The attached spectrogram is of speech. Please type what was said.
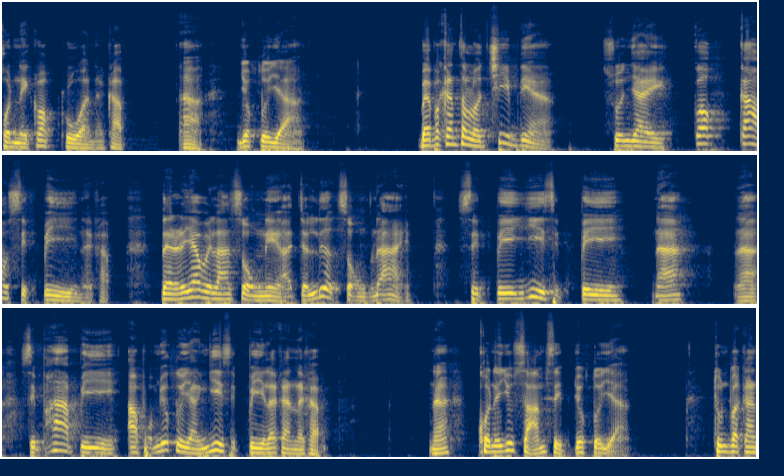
คนในครอบครัวนะครับอ่ายกตัวอย่าง แบบประกันตลอดชีพเนี่ยส่วนใหญ่ก็ 90 ปีนะครับ แต่ระยะเวลาส่งเนี่ยอาจจะเลือกส่งได้ 10 ปี 20 ปีนะนะ15 ปีอะผมยกตัวอย่าง 20 ปีแล้วกันนะครับ นะคนอายุ 30 ยกตัวอย่าง ทุนประกัน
